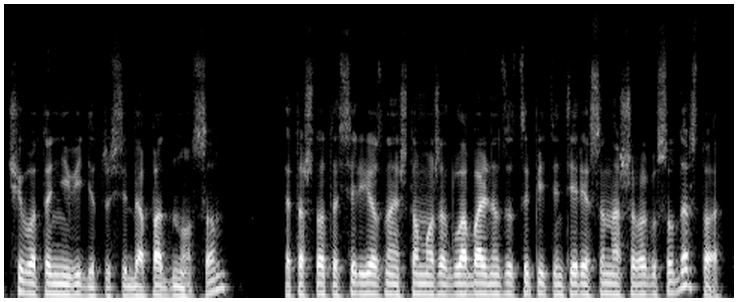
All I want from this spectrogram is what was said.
чего-то не видит у себя под носом? Это что-то серьезное, что может глобально зацепить интересы нашего государства? —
